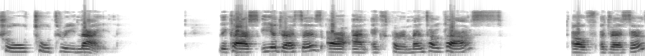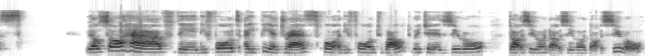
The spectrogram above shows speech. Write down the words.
through 239. The class E addresses are an experimental class of addresses. We also have the default IP address for a default route, which is 0.0.0.0.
